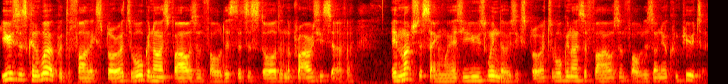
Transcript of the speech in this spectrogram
Users can work with the File Explorer to organize files and folders that are stored on the priority server in much the same way as you use Windows Explorer to organize the files and folders on your computer.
